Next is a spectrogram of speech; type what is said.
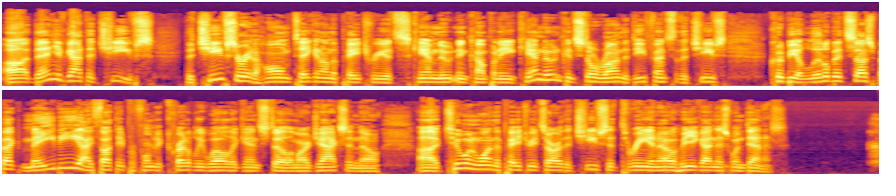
Uh, then you've got the Chiefs. The Chiefs are at home taking on the Patriots. Cam Newton and company. Cam Newton can still run. The defense of the Chiefs could be a little bit suspect. Maybe I thought they performed incredibly well against uh, Lamar Jackson, though. Uh, two and one, the Patriots are. The Chiefs at three and zero. Who you got in this one, Dennis?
